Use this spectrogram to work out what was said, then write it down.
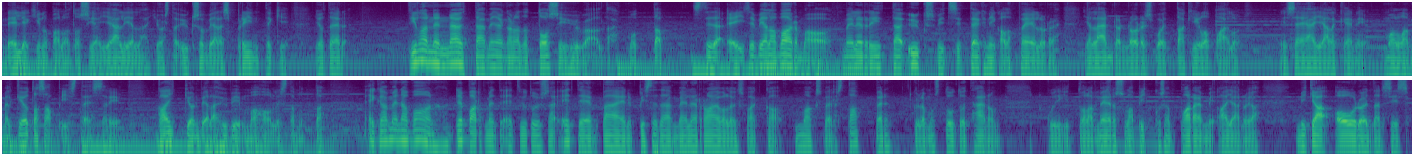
neljä kilpailua tosiaan jäljellä, josta yksi on vielä sprinttikin, joten tilanne näyttää meidän kannalta tosi hyvältä, mutta sitä ei se vielä varma ole. Meille riittää yksi vitsi technical failure ja Landon Norris voittaa kilpailu, niin sen jälkeen niin me ollaan melkein jo tasapisteissä, niin kaikki on vielä hyvin mahdollista, mutta eikä mennä vaan Department jutuissa eteenpäin, pistetään meille raivaliksi vaikka Max Verstappen. Kyllä musta tuntuu, että hän on kuitenkin tuolla Mersulla pikkusen paremmin ajanut. Ja mikä oudointa siis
